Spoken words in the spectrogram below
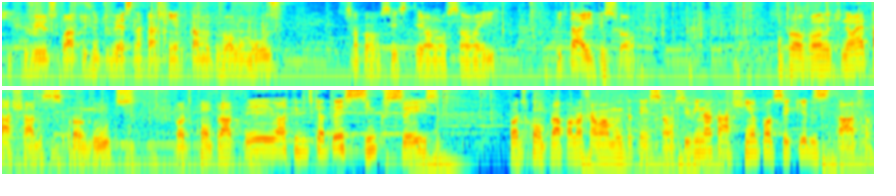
que veio os quatro juntos tivesse na caixinha ficar muito volumoso. Só para vocês terem uma noção aí. E tá aí, pessoal. Comprovando que não é taxado esses produtos. Pode comprar até, eu acredito que até 5, 6. Pode comprar para não chamar muita atenção. Se vir na caixinha, pode ser que eles taxam.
